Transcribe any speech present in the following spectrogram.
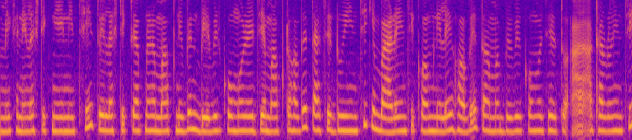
আমি এখানে ইলাস্টিক নিয়ে নিচ্ছি। তো ইলাস্টিকটা আপনারা মাপ নেবেন। বেবির কোমরের যে মাপটা হবে তার চেয়ে দুই ইঞ্চি কিংবা আড়াই ইঞ্চি কম নিলেই হবে। তো আমার বেবির কোমর যেহেতু আঠারো ইঞ্চি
